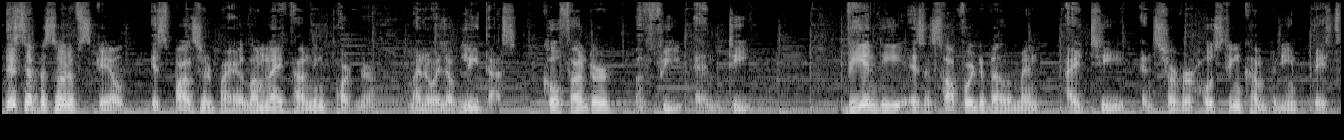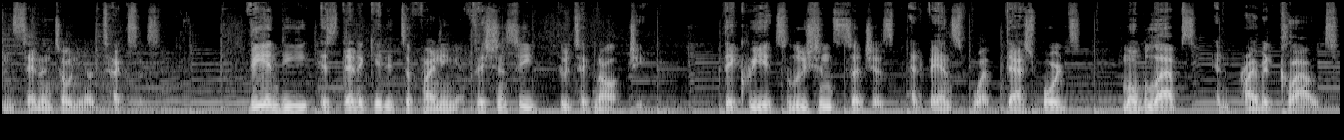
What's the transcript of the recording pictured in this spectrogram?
This episode of Scaled is sponsored by alumni founding partner, Manuel Oblitas, co founder of VND. VND is a software development, IT, and server hosting company based in San Antonio, Texas. VND is dedicated to finding efficiency through technology. They create solutions such as advanced web dashboards, mobile apps, and private clouds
